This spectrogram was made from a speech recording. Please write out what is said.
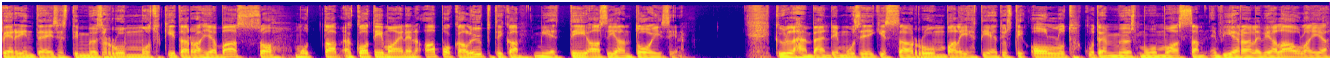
perinteisesti myös rummut, kitara ja basso, mutta kotimainen apokalyptika miettii asian toisin. Kyllähän bändin musiikissa on rumpali tietysti ollut, kuten myös muun muassa vierailevia laulajia,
